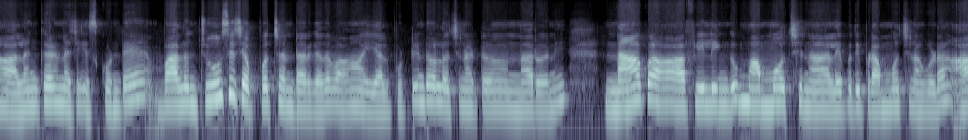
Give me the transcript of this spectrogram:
ఆ అలంకరణ చేసుకుంటే వాళ్ళని చూసి చెప్పొచ్చు అంటారు కదా వా ఇవాళ పుట్టింటి వాళ్ళు వచ్చినట్టు ఉన్నారు అని. నాకు ఆ ఫీలింగ్ మా అమ్మ వచ్చినా లేకపోతే ఇప్పుడు అమ్మ వచ్చినా కూడా ఆ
